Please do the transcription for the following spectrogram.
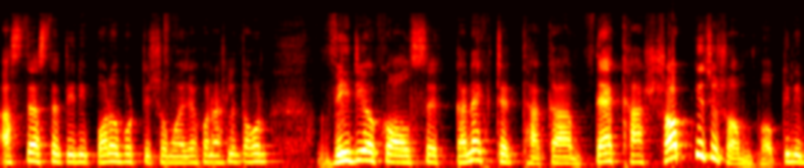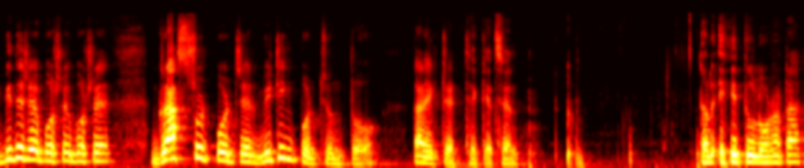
আস্তে আস্তে তিনি পরবর্তী সময় যখন আসলেন, তখন ভিডিও কলসে কানেক্টেড থাকা, দেখা সব কিছু সম্ভব। তিনি বিদেশে বসে বসে গ্রাসরুট পর্যায়ের মিটিং পর্যন্ত কানেক্টেড থেকেছেন। তাহলে এই তুলনাটা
